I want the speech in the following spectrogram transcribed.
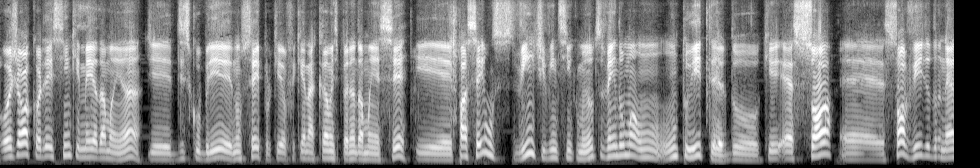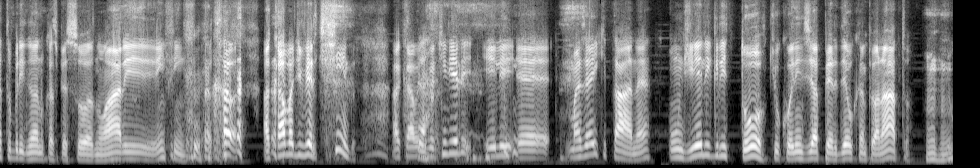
Hoje eu acordei 5 e meia da manhã de descobrir, não sei porque eu fiquei na cama esperando amanhecer e passei uns 20, 25 minutos vendo uma, um, um Twitter do que é só é, só vídeo do Neto brigando com as pessoas no ar e, enfim, acaba, acaba divertindo. Acaba divertindo e ele. ele é, mas é aí que tá, né? Um dia ele gritou que o Corinthians ia perder o campeonato Uhum.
